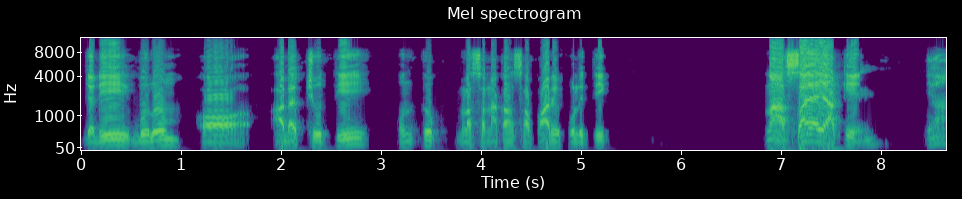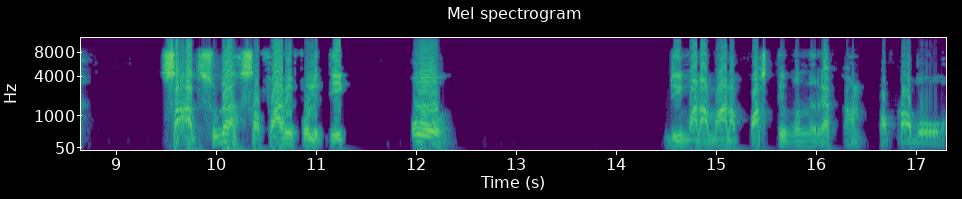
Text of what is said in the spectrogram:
Jadi belum oh, ada cuti untuk melaksanakan safari politik. Nah, saya yakin ya saat sudah safari politik, oh di mana-mana pasti meneriakkan Pak Prabowo.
